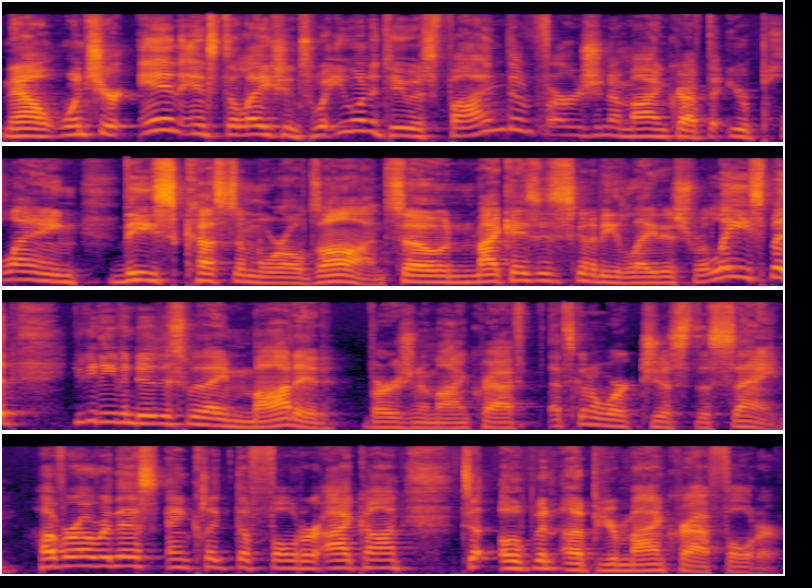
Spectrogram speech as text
Now, once you're in installations, what you want to do is find the version of Minecraft that you're playing these custom worlds on. So in my case, this is going to be latest release, but you can even do this with a modded version of Minecraft. That's going to work just the same. Hover over this and click the folder icon icon to open up your Minecraft folder.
